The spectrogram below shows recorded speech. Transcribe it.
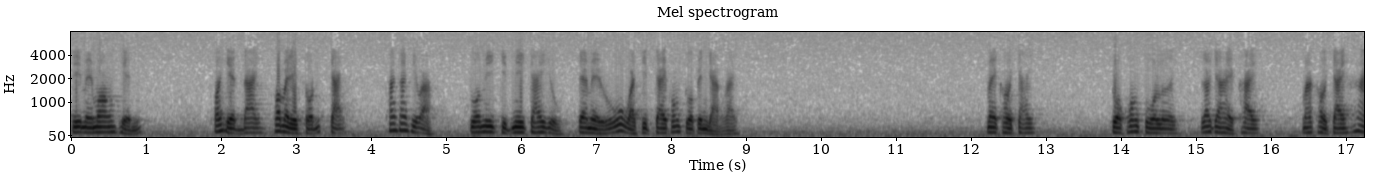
ติไม่มองเห็น เพราะเหตุใด เพราะไม่ได้สนใจ ทั้งทั้งที่ว่า ตัวมีจิตมีใจอยู่ แต่ไม่รู้ว่าจิตใจของตัวเป็นอย่างไร ไม่เข้าใจ ตัวของตัวเลย แล้วจะให้ใครมาเข้าใจให้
